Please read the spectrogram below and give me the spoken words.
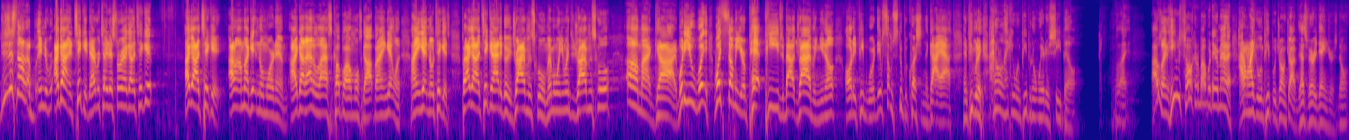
This is not a, in the, I got a ticket. Did I ever tell you that story? I got a ticket? I got a ticket. I am not getting no more of them. I got out of the last couple I almost got, but I ain't getting one. I ain't getting no tickets. But I got a ticket. I had to go to driving school. Remember when you went to driving school? Oh my God. What do you what what's some of your pet peeves about driving? You know, all these people were there was some stupid question the guy asked, and people like, I don't like it when people don't wear their seatbelt. I was like, I was like, he was talking about what they were mad at. I don't like it when people drunk drive. That's very dangerous. Don't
